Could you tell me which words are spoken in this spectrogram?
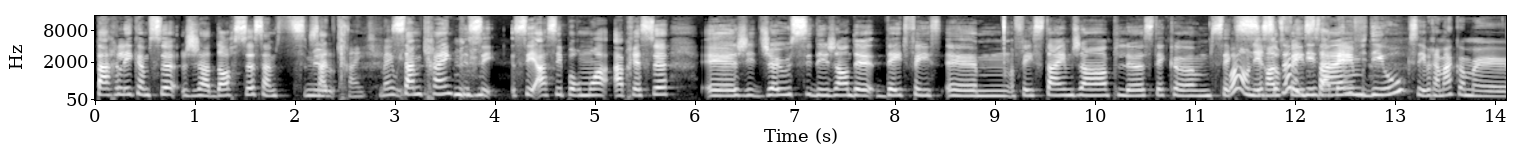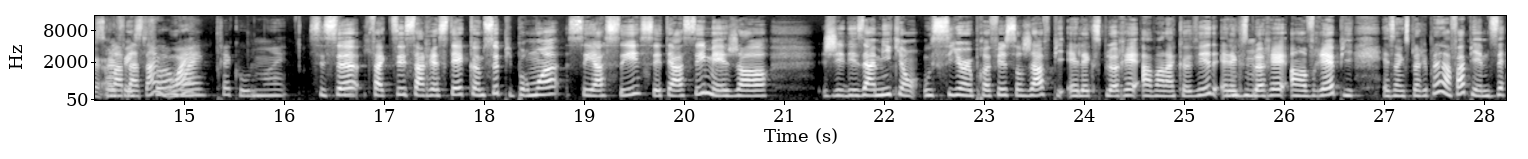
parler comme ça, j'adore ça, ça me stimule. Ça te craint. Ben oui. Ça me craint, puis c'est- c'est assez pour moi. Après ça, euh, j'ai déjà eu aussi des gens de date face, euh, FaceTime, genre, puis là, c'était comme sexy Ouais, on est rendu sur avec des appels FaceTime. vidéo, que c'est vraiment comme un, sur un la FaceTime. plateforme. ouais. Ouais, très cool. Ouais. C'est ça. Fait que, tu sais, ça restait comme ça. Puis pour moi, c'est assez. C'était assez, mais genre, j'ai des amis qui ont aussi eu un profil sur JAF, puis elles exploraient avant la COVID, elles exploraient en vrai, puis elles ont exploré plein d'affaires, puis elles me disaient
